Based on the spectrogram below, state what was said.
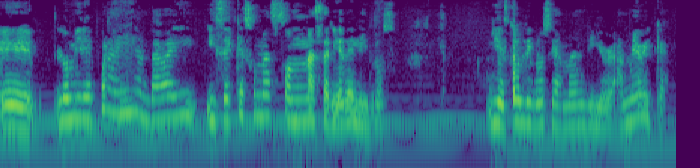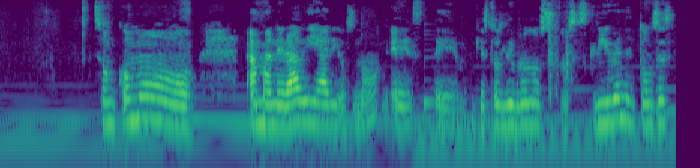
eh, lo miré por ahí, andaba ahí y sé que es una, son una serie de libros y estos libros se llaman Dear America. Son como a manera diarios, ¿no? Este, que estos libros los, los, escriben. Entonces,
